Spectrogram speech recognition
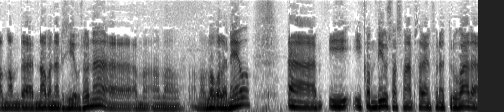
el nom de Nova Energia Osona, eh, amb, amb, el, amb el logo de Neo, Uh, i, i com dius, la setmana passada vam fer una trobada.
